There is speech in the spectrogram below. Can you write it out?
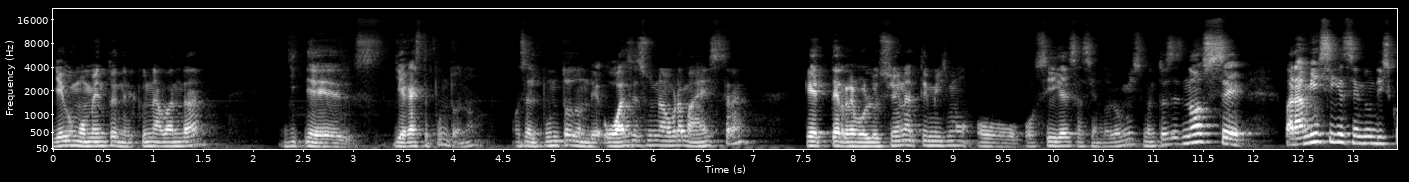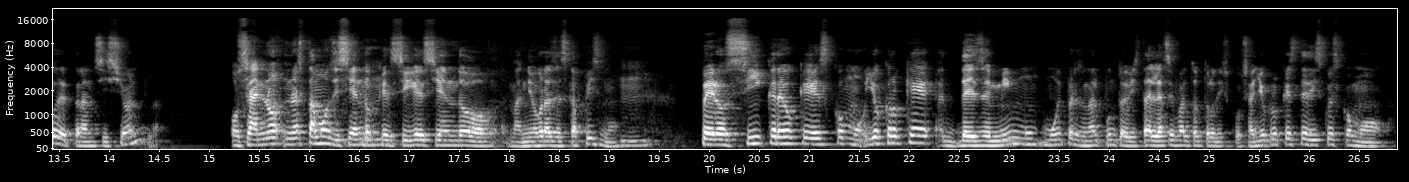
llega un momento en el que una banda eh, llega a este punto, ¿no? O sea, el punto donde o haces una obra maestra que te revoluciona a ti mismo o, sigues haciendo lo mismo. Entonces, no sé, para mí sigue siendo un disco de transición. O sea, no, no estamos diciendo que sigue siendo maniobras de escapismo. Pero sí creo que es como, yo creo que desde mi muy, personal punto de vista le hace falta otro disco. O sea, yo creo que este disco es como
